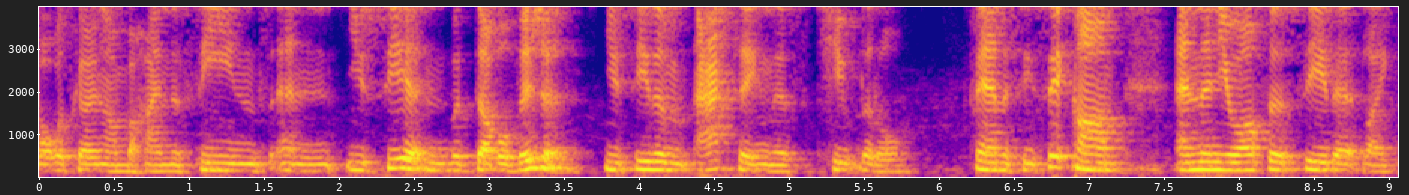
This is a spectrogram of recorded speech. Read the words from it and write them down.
what was going on behind the scenes. And you see it with double vision. You see them acting this cute little fantasy sitcom. And then you also see that, like,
